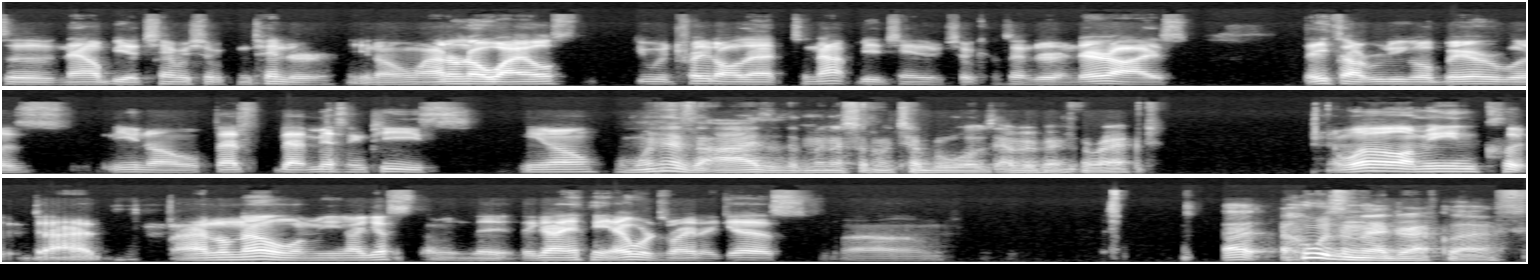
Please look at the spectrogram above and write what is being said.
to now be a championship contender. You know, I don't know why else you would trade all that to not be a championship contender in their eyes. they thought Rudy Gobert was, you know, that that missing piece. You know, when has the eyes of the Minnesota Timberwolves ever been correct? Well, I mean, I, I don't know. I mean, I guess I mean they, they got Anthony Edwards right. I guess. Um, uh, who was in that draft class?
